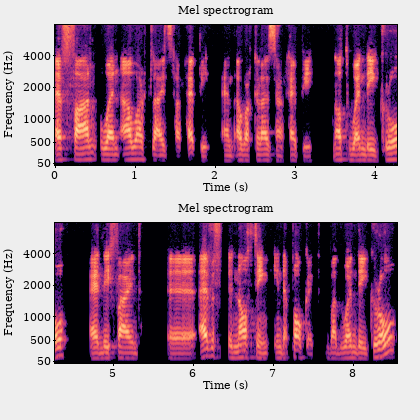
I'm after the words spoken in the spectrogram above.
have fun when our clients are happy and our clients are happy, not when they grow and they find uh, nothing in the pocket, but when they grow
